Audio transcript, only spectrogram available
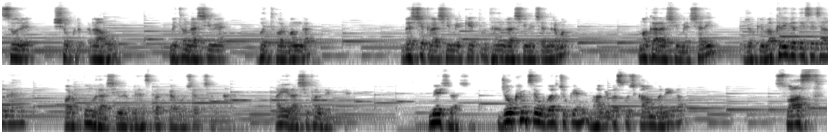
सूर्य, शुक्र, राहु, मिथुन राशि में बुध और मंगल, वृश्चिक राशि में केतु, धनु राशि में चंद्रमा, मकर राशि में शनि, जो कि वक्री गति से चल रहे हैं, और कुंभ राशि में बृहस्पति का गोचर चल रहा है। आइए राशिफल देखते हैं। मेष राशि, जोखिम से उबर चुके हैं, भाग्यवश कुछ काम बनेगा। स्वास्थ्य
